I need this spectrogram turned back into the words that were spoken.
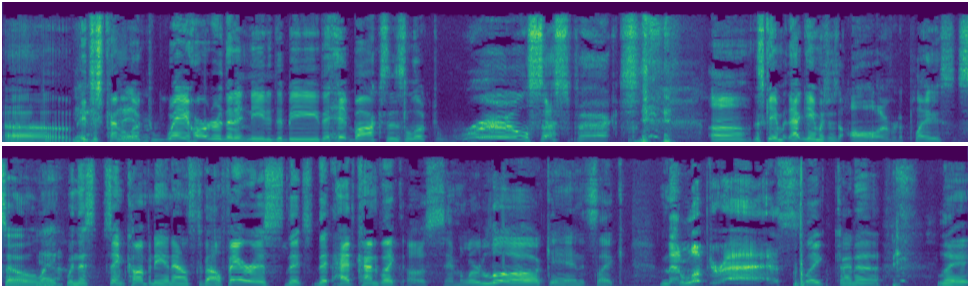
Uh, Yeah, it just kind of looked way harder than it needed to be. The hitboxes looked real suspect. uh, this game, that game was just all over the place. So, like, Yeah. when this same company announced Valfaris that that had kind of like a similar look, and it's like metal up your ass, like kind of. Like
